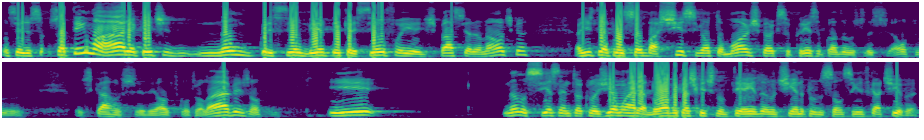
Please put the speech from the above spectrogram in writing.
ou seja, só, só, tem uma área que a gente não cresceu mesmo, decresceu, foi espaço aeronáutica. A gente tem a produção baixíssima em automóveis, espero que isso cresça por causa dos, dos, dos carros autocontroláveis. Auto, e Nanociência na entomologia é uma área nova que acho que a gente não tem ainda, não tinha ainda produção significativa.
